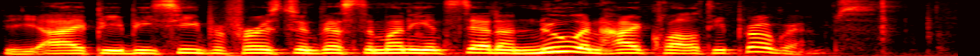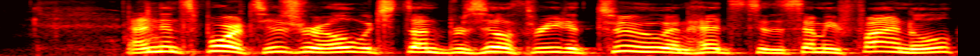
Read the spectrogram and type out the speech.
The IPBC prefers to invest the money instead on new and high quality programs. And in sports, Israel, which stunned Brazil 3 to 2 and heads to the semifinal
